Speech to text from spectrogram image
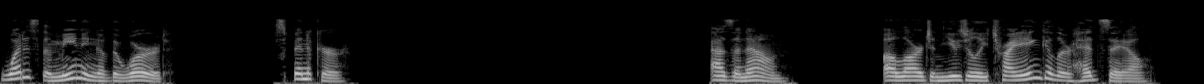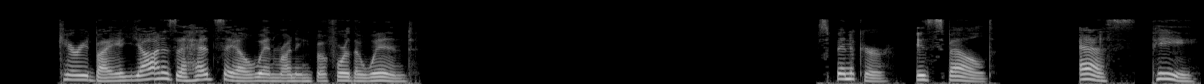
What is the meaning of the word spinnaker as a noun? A large and usually triangular headsail carried by a yacht as a headsail when running before the wind. Spinnaker is spelled S P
